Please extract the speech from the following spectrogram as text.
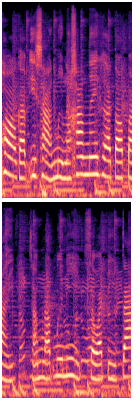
พอกับอีสานมือละข้ามในเทือต่อไปสำหรับมือนี้ สวัสดีจ้า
